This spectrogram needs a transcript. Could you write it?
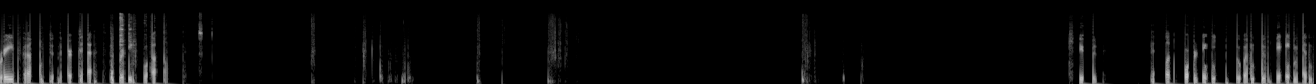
three fell to their death three. Cute. Teleporting you game in.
